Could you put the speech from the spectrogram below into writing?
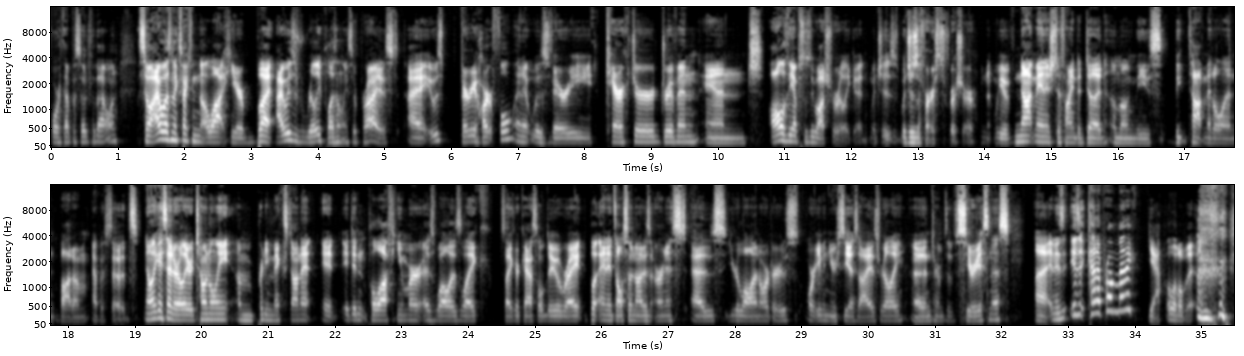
fourth episode for that one. So I wasn't expecting a lot here, but I was really pleasantly surprised. I it was very heartful and it was very character driven and all of the episodes we watched were really good which is which is a first for sure we have not managed to find a dud among these top middle and bottom episodes now like i said earlier tonally i'm pretty mixed on it it it didn't pull off humor as well as like Psycho Castle do, right? But and it's also not as earnest as your Law and Orders or even your CSIs, really, uh, in terms of seriousness. Uh, and is is it kind of problematic? Yeah, a little bit,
